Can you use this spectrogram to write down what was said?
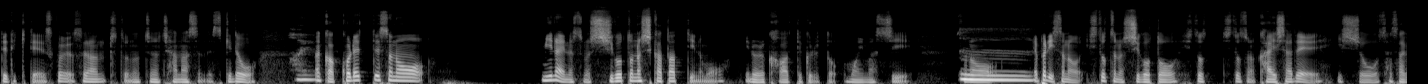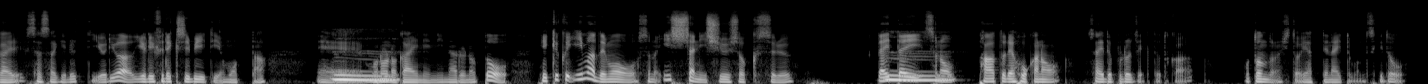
出てきて、それそれはちょっと後々話すんですけど、はいなん。かこれってその、未来のその仕事の仕方っていうのもいろいろ変わってくると思いますし、その、のやっぱりその一つの仕事、一つ一つの会社で一生を捧げる、捧げるっていうよりは、よりフレキシビリティを持った、えーうんものの概念になるのと、結局今でもその一社に就職する、大体そのパートで他のサイドプロジェクトとか、ほとんどの人はやってないと思うんですけど、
